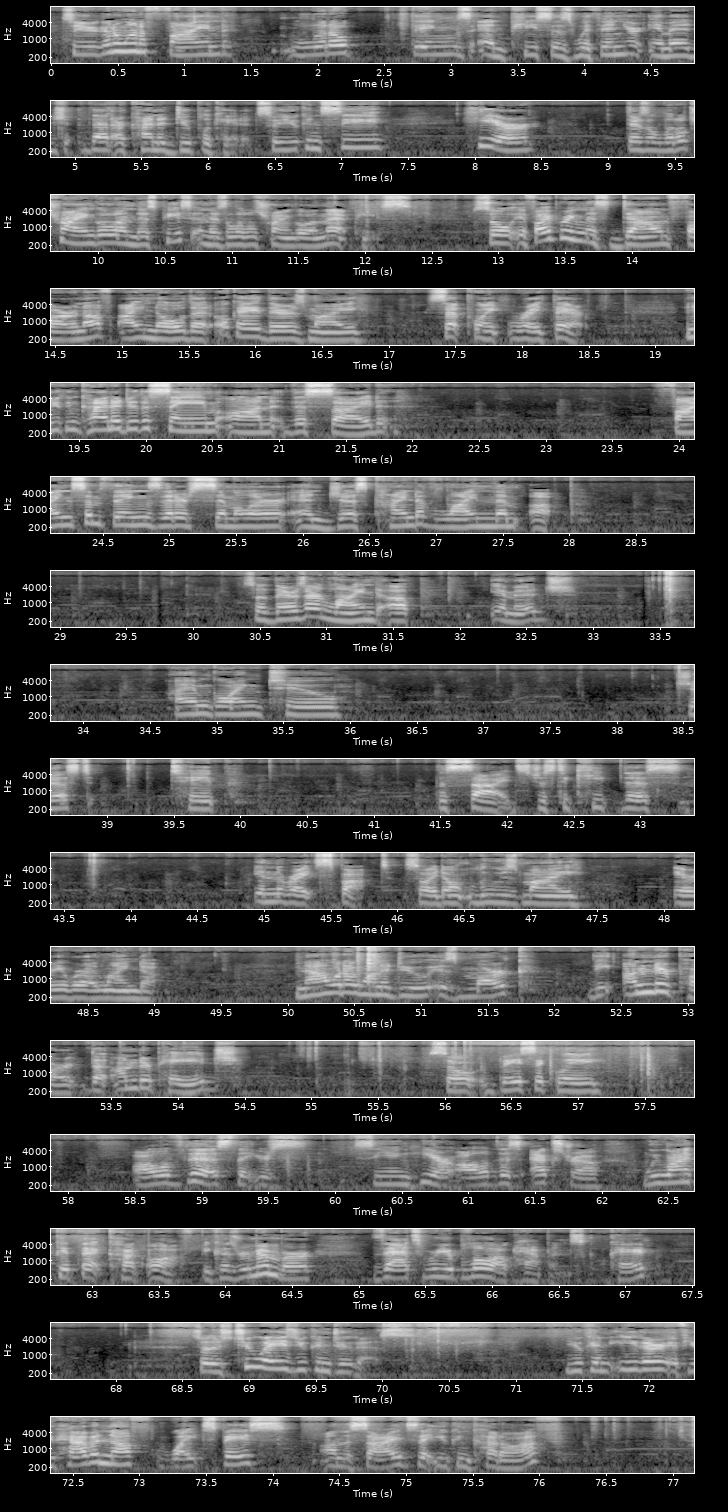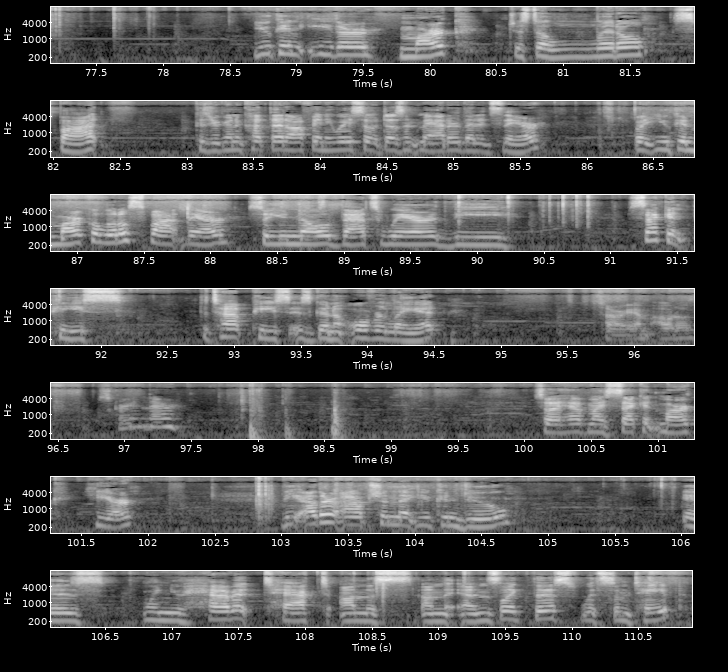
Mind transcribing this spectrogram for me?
So you're going to want to find little things and pieces within your image that are kind of duplicated. So you can see here, there's a little triangle on this piece and there's a little triangle on that piece. So if I bring this down far enough, I know that, okay, there's my set point right there. And you can kind of do the same on this side. Find some things that are similar and just kind of line them up. So there's our lined up image. I am going to just tape the sides just to keep this in the right spot so I don't lose my area where I lined up. Now what I want to do is mark the under part, the under page. So basically all of this that you're seeing here, all of this extra, we want to get that cut off because remember, that's where your blowout happens, okay? So there's two ways you can do this. You can either, if you have enough white space on the sides that you can cut off, you can either mark just a little spot because you're going to cut that off anyway, so it doesn't matter that it's there. But you can mark a little spot there so you know that's where the second piece, the top piece, is going to overlay it. Sorry, I'm out of screen there. So I have my second mark here. The other option that you can do is when you have it tacked on this on the ends like this with some tape.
